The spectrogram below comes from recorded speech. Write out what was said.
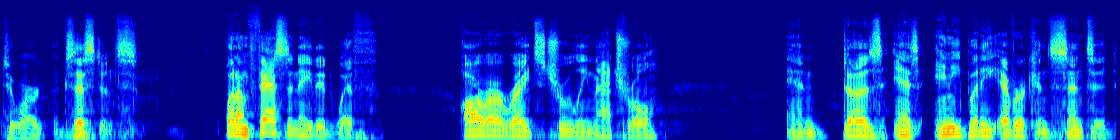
to our existence. But I'm fascinated with are our rights truly natural? And does has anybody ever consented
